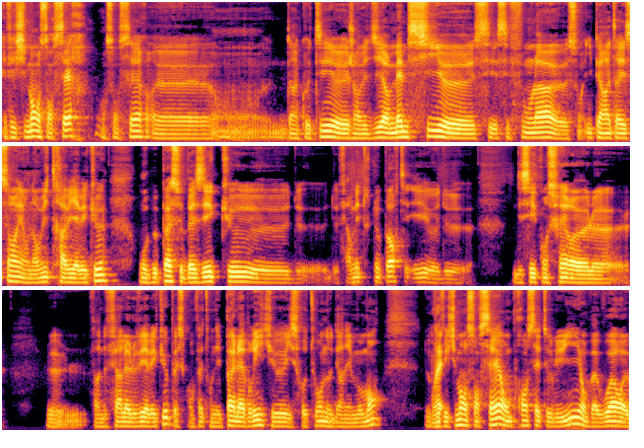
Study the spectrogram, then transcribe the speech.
Effectivement, on s'en sert. On s'en sert. Euh, d'un côté, j'ai envie de dire, même si ces, fonds-là sont hyper intéressants et on a envie de travailler avec eux, on ne peut pas se baser que de, fermer toutes nos portes et d'essayer de construire le, enfin de faire la levée avec eux parce qu'en fait on n'est pas à l'abri qu'ils se retournent au dernier moment. Donc effectivement on s'en sert, on prend cette OLI, on va voir euh,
